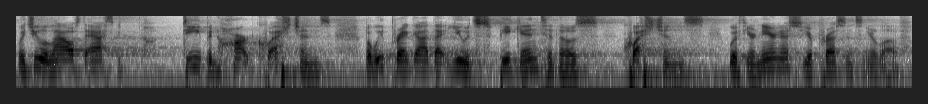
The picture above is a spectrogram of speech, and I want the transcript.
Would you allow us to ask deep and hard questions? But we pray, God, that you would speak into those questions with your nearness, your presence, and your love.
